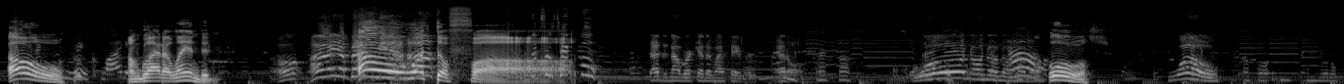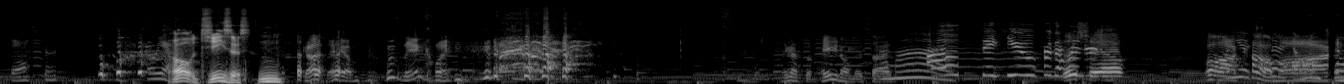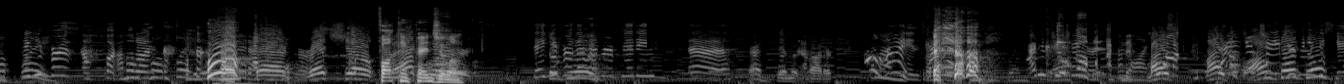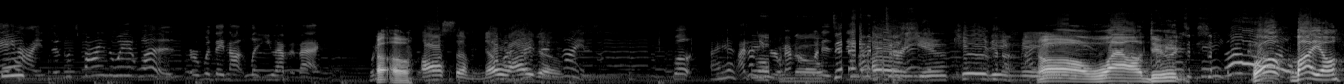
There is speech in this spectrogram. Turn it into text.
Oh, This has been quiet. I'm glad I landed. Oh, oh, you're back, Oh, Mia, huh? what the That's so fuck? terrible. That did not work out in my favor at all. Whoa, no, no, no, no, no. Oh, Whoa. Purple inkling little bastard. Hurry up. oh, Jesus. Mm. God damn. Who's the inkling? they got some hate on their side. Come on. Oh, thank you for the Good hundred. shell. Oh, What do you come expect? On on. Thank you for. Oh, fuck. I'm Hold on on. 12th place. Oh. Look at That that red shell. Fucking pendulum. backwards. Thank you for the hundred biddies. Uh. God damn it, Potter. Oh, Heinz. Why did you bastard. change it? Come on. My, my Why did you change gun your name goes to Gay through. Heinz? It was fine the way it was. Or would they not let you have it back? What are you Uh-oh. Awesome. No Why item. Well, I have I don't Oh, even remember no. what his Damn name it, was. Are you kidding me? Oh, wow, dude. Well, bye, y'all.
